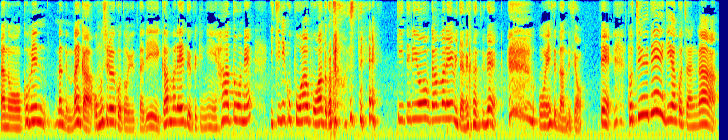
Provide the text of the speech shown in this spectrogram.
あの、コメン、なんていうの、何か面白いことを言ったり、頑張れっていう時に、ハートをね、1、2個ポワンポワンとか倒して、聞いてるよ、頑張れみたいな感じで、応援してたんですよ。で、途中でギガ子ちゃんが、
